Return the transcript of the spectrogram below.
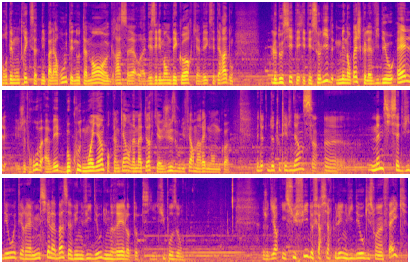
pour démontrer que ça tenait pas la route, et notamment euh, grâce à, des éléments de décor qu'il y avait, etc. Donc le dossier était, solide, mais n'empêche que la vidéo, elle, je trouve, avait beaucoup de moyens pour quelqu'un en amateur qui a juste voulu faire marrer le monde, quoi. Mais de, de toute évidence, euh, même si cette vidéo était réelle, même si à la base il y avait une vidéo d'une réelle autopsie, supposons. Je veux dire, il suffit de faire circuler une vidéo qui soit un fake,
